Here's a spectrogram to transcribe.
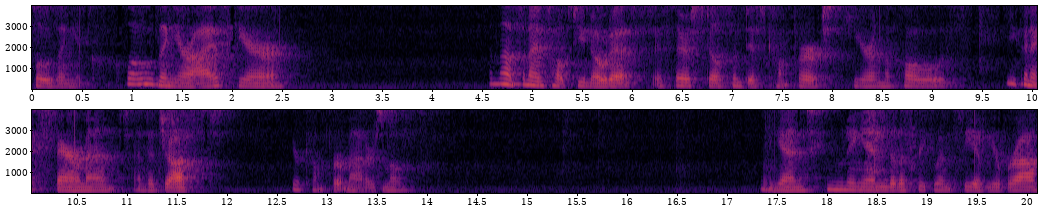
closing, closing your eyes here And that sometimes helps you notice if there's still some discomfort here in the pose. You can experiment and adjust. Your comfort matters most. Again, tuning into the frequency of your breath.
